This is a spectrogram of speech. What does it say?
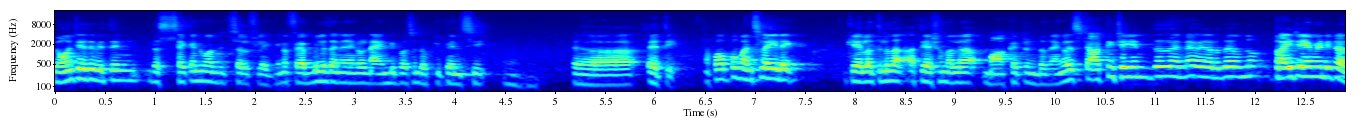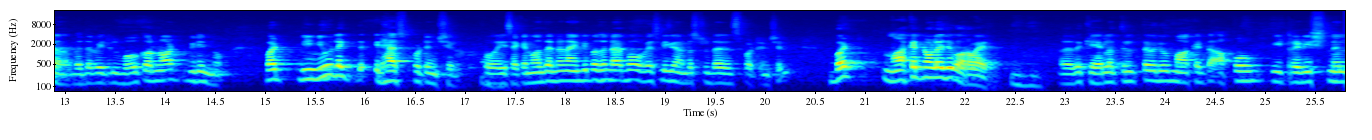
ലോഞ്ച് ചെയ്ത് within the second month itself like ഇങ്ങനെ ഫെബിൽ തന്നെ ഞങ്ങൾ നയന്റി പെർസെന്റ് ഒക്യുപ്പൻസി എത്തി. അപ്പോൾ അപ്പോൾ മനസ്സിലായി ലൈക്ക് കേരളത്തിൽ അത്യാവശ്യം നല്ല മാർക്കറ്റ് ഉണ്ട്. ഞങ്ങൾ സ്റ്റാർട്ട് ചെയ്യുന്നത് തന്നെ വെറുതെ ഒന്ന് ട്രൈ ചെയ്യാൻ വേണ്ടിയിട്ടാണ് വെദർ വീട്ടിൽ work or not we but we knew like it has potential അപ്പോൾ ഈ സെക്കൻഡ് മന്ത് തന്നെ നയന്റി പെർസെന്റ് ആയപ്പോൾ obviously we understood this potential but market knowledge കുറവായിരുന്നു. അതായത് കേരളത്തിലത്തെ ഒരു മാർക്കറ്റ് അപ്പോൾ ഈ ട്രഡീഷണൽ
